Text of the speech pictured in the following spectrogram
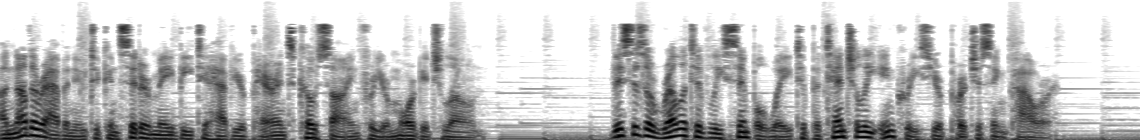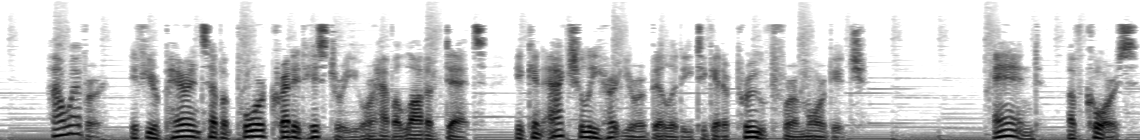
Another avenue to consider may be to have your parents co-sign for your mortgage loan. This is a relatively simple way to potentially increase your purchasing power. However, if your parents have a poor credit history or have a lot of debts, it can actually hurt your ability to get approved for a mortgage. And, of course,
